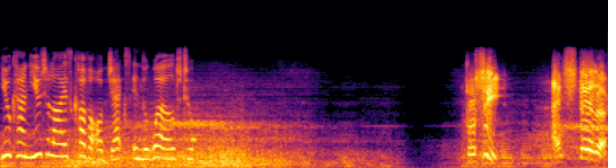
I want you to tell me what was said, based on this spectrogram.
You can utilize cover objects in the world to Proceed. And stay alert.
